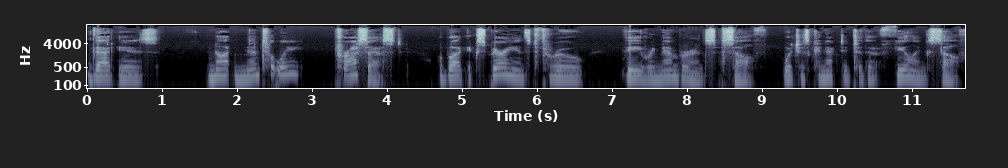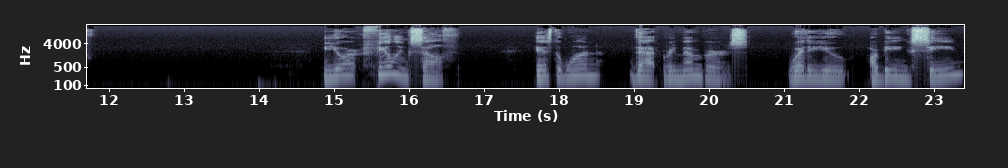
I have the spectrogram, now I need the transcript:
that is not mentally processed, but experienced through the remembrance self, which is connected to the feeling self. Your feeling self is the one that remembers whether you are being seen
